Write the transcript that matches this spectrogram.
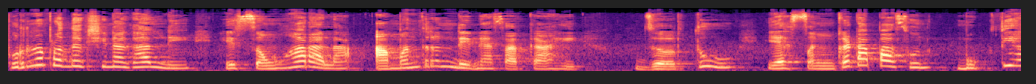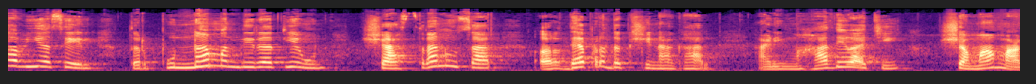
पूर्ण प्रदक्षिणा घालणे हे संहाराला आमंत्रण देण्यासारखं आहे. जर तू या संकटापासून मुक्ती हवी असेल तर पुन्हा मंदिरात येऊन शास्त्रानुसार अर्ध्या प्रदक्षिणा घाल आणि महादेवाची क्षमा माग.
